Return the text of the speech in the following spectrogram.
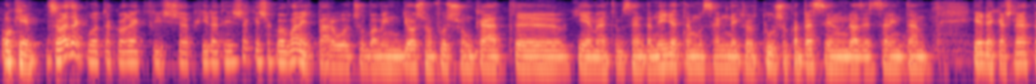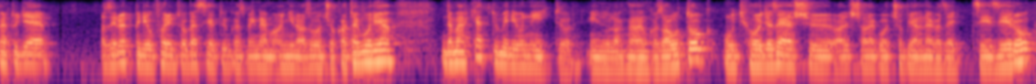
Oké, okay. szóval ezek voltak a legfrissebb hirdetések, és akkor van egy pár olcsóbb, amin gyorsan fussunk át, kiemeltem szerintem négyet, nem muszáj mindenkiről túl sokat beszélnünk, de azért szerintem érdekes lehet, mert ugye azért 5 millió forintról beszéltünk, az még nem annyira az olcsó kategória, de már 2 millió 4-től indulnak nálunk az autók, úgyhogy az első, és a legolcsóbb jelenleg az egy C0,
